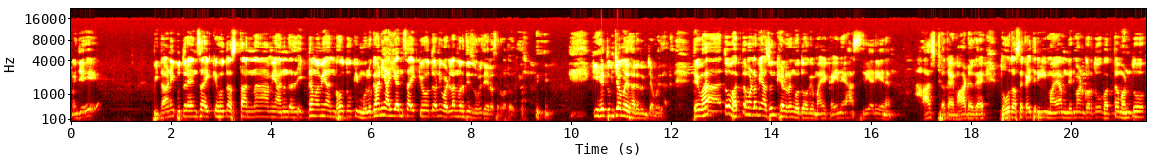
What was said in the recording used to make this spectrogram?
म्हणजे पिता आणि पुत्र यांचं ऐक्य होत असताना आम्ही आनंद एकदम आम्ही अनुभवतो की मुलगा आणि आई यांचं ऐक्य होतं आणि वडिलांवरती जोर द्यायला सुरुवात होती. की हे तुमच्यामुळे झालं तुमच्यामुळे झालं. तेव्हा तो भक्त म्हटला मी अजून खेळ रंगवतो. की माय काही नाही हा स्त्रियारी आहे ना. हाच ठग आहे महाढग आहे. तोच असं काहीतरी ही माया निर्माण करतो भक्त म्हणतो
